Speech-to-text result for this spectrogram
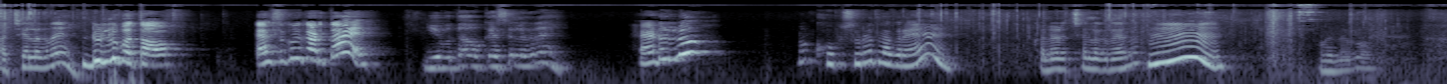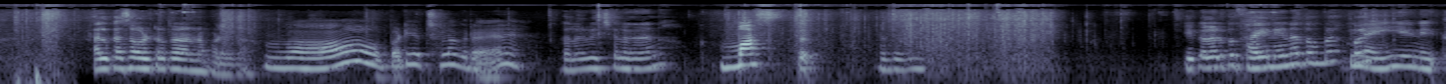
अच्छे लग रहे हैं? डुल्लू बताओ। ऐसा कोई करता है? ये बताओ कैसे लग रहे हैं? है डुल्लू? हाँ, खूबसूरत लग रहे हैं। कलर अच्छा लग रहा है ना? हम्म। देखो हल्का सा ऑल्टर कराना पड़ेगा। वाह बड़ी अच्छा लग रहा है। कलर भी अच्छा लग रहा है ना? मस्त। देखो। ये कलर तो था ही नहीं ना तुम पे? कोई? नहीं ये नहीं था।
